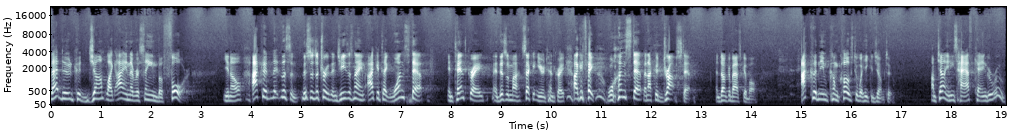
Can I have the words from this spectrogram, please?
That dude could jump like I ain't never seen before. You know, I could, listen, this is the truth. In Jesus' name, I could take one step in 10th grade, and this is my second year in 10th grade. I could take one step and I could drop step and dunk a basketball. I couldn't even come close to what he could jump to. I'm telling you, he's half kangaroo.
